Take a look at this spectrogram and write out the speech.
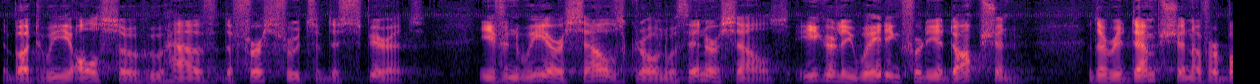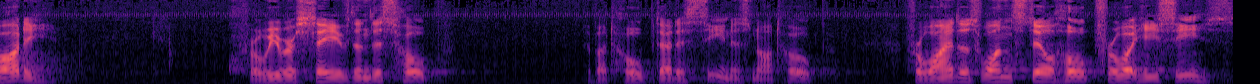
but we also who have the first fruits of the Spirit even we ourselves groan within ourselves, eagerly waiting for the adoption, the redemption of our body. For we were saved in this hope. But hope that is seen is not hope. For why does one still hope for what he sees?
